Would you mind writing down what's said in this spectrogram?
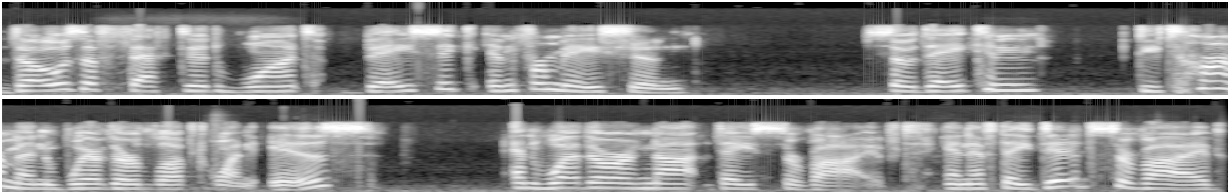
those affected want basic information so they can determine where their loved one is and whether or not they survived. And if they did survive,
